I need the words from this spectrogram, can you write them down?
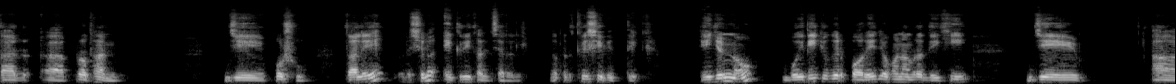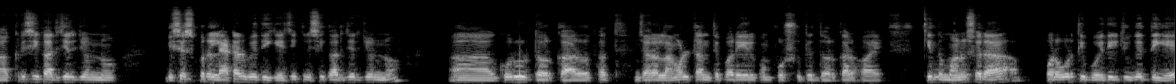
তার প্রধান যে পশু, তাহলে এটা ছিল এগ্রিকালচারাল অর্থাৎ কৃষি ভিত্তিক এই জন্য বৈদিক যুগের পরে যখন আমরা দেখি যে, আহ কৃষি কার্যের জন্য, বিশেষ করে ল্যাটার বেদি গেছে কৃষি কার্যের জন্য গরুর দরকার, অর্থাৎ যারা লাঙল টানতে পারে এরকম পশুদের দরকার হয়, কিন্তু মানুষেরা পরবর্তী বৈদিক যুগের দিকে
